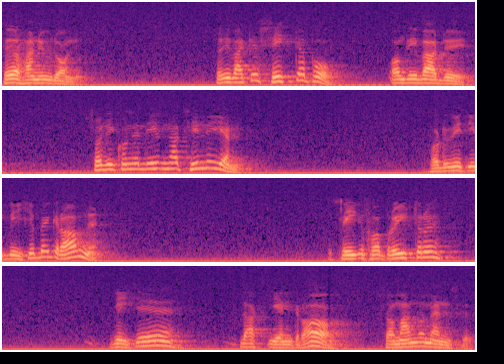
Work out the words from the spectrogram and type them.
før han utåndet. Så de var ikke sikre på om de var døde. Så de kunne livne til igjen. For du vet, de blir ikke begravne. Slike forbrytere blir ikke lagt i en grav som andre mennesker,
